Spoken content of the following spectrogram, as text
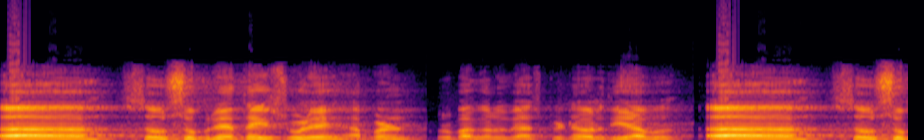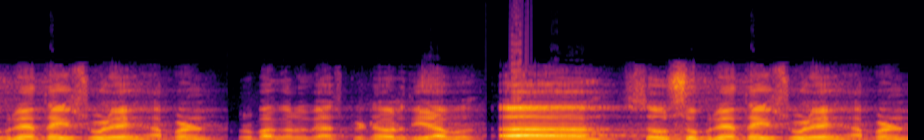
सौ सुप्रियाताई सुळे आपण कृपा करून व्यासपीठावरती यावं. सौ सुप्रियाताई सुळे आपण कृपा करून व्यासपीठावरती यावं. सौ सुप्रियाताई सुळे आपण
